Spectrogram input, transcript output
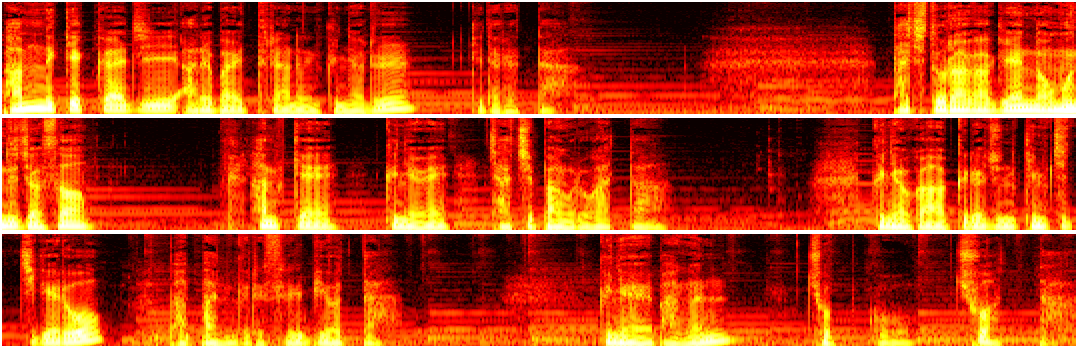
밤 늦게까지 아르바이트를 하는 그녀를 기다렸다. 다시 돌아가기엔 너무 늦어서 함께 그녀의 자취방으로 갔다. 그녀가 끓여준 김치찌개로 밥 한 그릇을 비웠다. 그녀의 방은 좁고 추웠다.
